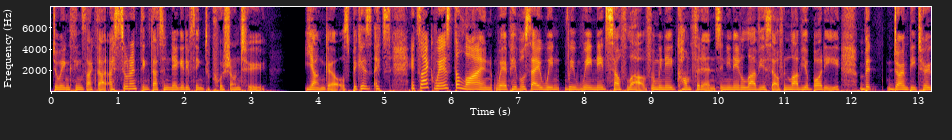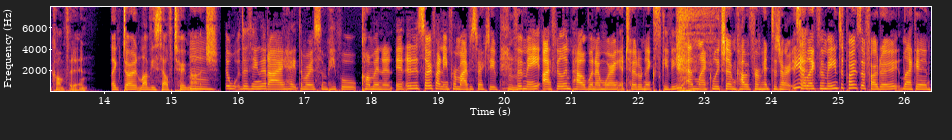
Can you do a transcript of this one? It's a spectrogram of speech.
doing things like that. I still don't think that's a negative thing to push onto young girls. Because it's it's like where's the line where people say we we, we need self-love and we need confidence and you need to love yourself and love your body but don't be too confident like don't love yourself too much The, the thing that I hate the most when people comment, and, and it's so funny from my perspective. Mm. For me, I feel empowered when I'm wearing a turtleneck skivvy and like literally I'm covered from head to toe. Yeah. So like for me to post a photo, like a,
